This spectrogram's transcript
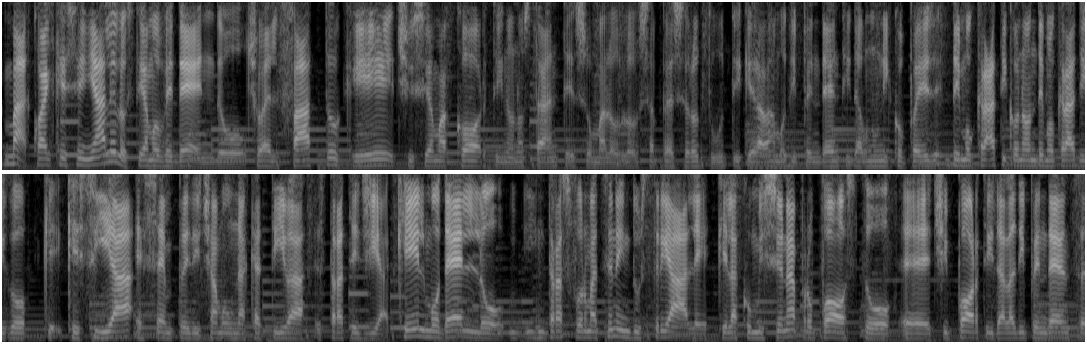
Ma qualche segnale lo stiamo vedendo, cioè il fatto che ci siamo accorti, nonostante insomma lo, lo sapessero tutti, che eravamo dipendenti da un unico paese, democratico o non democratico che, che, sia, è sempre diciamo una cattiva strategia. Che il modello in trasformazione industriale che la Commissione ha proposto eh, ci porti dalla dipendenza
